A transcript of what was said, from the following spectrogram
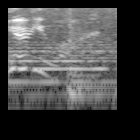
Here you are.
